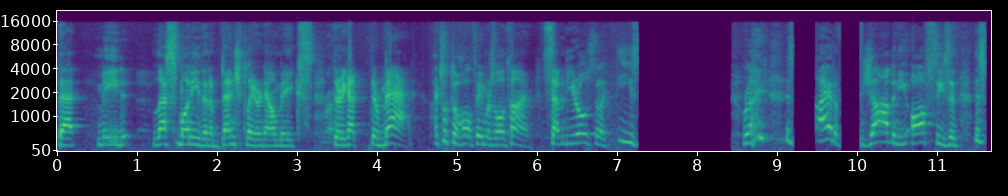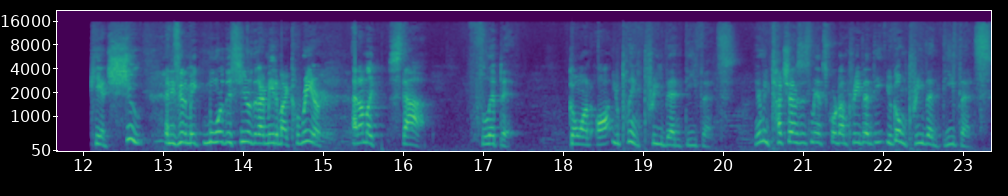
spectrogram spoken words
that made less money than a bench player now makes. They got they're mad. I talk to Hall of Famers all the time. 70 year olds, they're like, these right? This, I had a job in the off season. This can't shoot, and he's gonna make more this year than I made in my career. And I'm like, stop, flip it, go on. Off, you're playing prevent defense. You know how many touchdowns this man scored on prevent? De- you're going prevent defense.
